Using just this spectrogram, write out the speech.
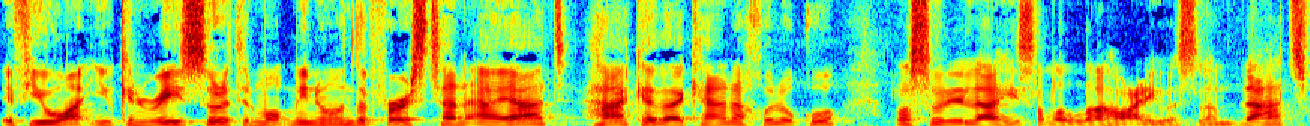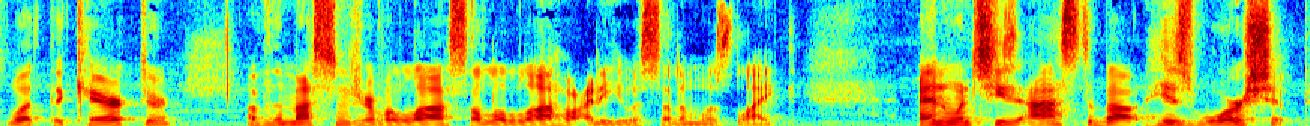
If you want, you can read Surah Al-Mu'minun, the first ten ayat. Hakada kana khuluqu Rasulillahi sallallahu alaihi wasallam. That's what the character of the Messenger of Allah sallallahu alaihi wasallam was like. And when she's asked about his worship,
